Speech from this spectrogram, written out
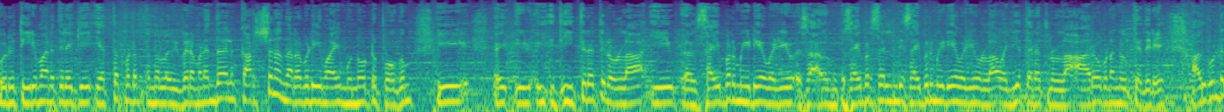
ഒരു തീരുമാനത്തിലേക്ക് എത്തപ്പെടും എന്നുള്ള വിവരമാണ്. എന്തായാലും കർശന നടപടിയുമായി മുന്നോട്ട് പോകും. ഈ ഇത്തരത്തിലുള്ള ഈ സൈബർ മീഡിയ വഴി സൈബർ സെല്ലിന്റെ സൈബർ മീഡിയ വഴിയുള്ള വലിയ തരത്തിലുള്ള ആരോപണങ്ങൾക്കെതിരെ. അതുകൊണ്ട്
